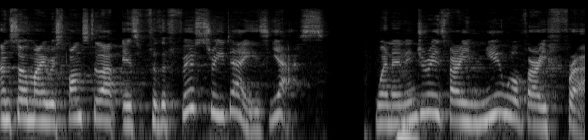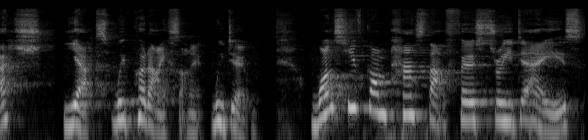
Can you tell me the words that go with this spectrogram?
And so my response to that is for the first three days, yes. When an hmm. injury is very new or very fresh, yes, we put ice on it. We do. Once you've gone past that first three days,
